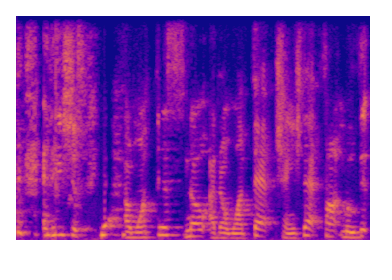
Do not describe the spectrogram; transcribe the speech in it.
and he's just, yeah, I want this. No, I don't want that. Change that font, move it.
